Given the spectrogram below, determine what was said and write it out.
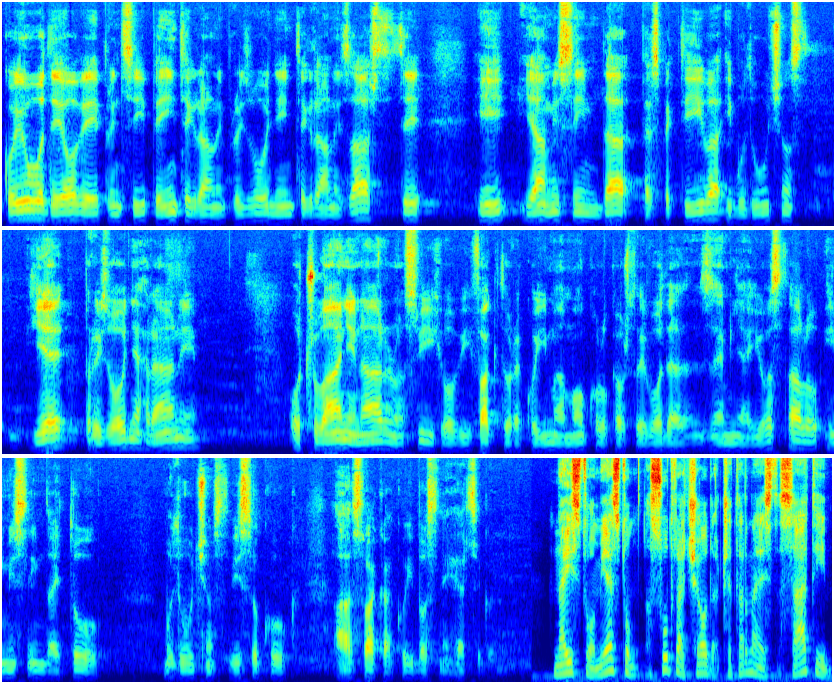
koji uvode ove principe integralne proizvodnje, integralne zaštite i ja mislim da perspektiva i budućnost je proizvodnja hrane, očuvanje naravno svih ovih faktora koji imamo okolo kao što je voda, zemlja i ostalo i mislim da je to budućnost visokog a svakako i Bosne i Hercegovine. Na istom mjestu sutra će od 14 sati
